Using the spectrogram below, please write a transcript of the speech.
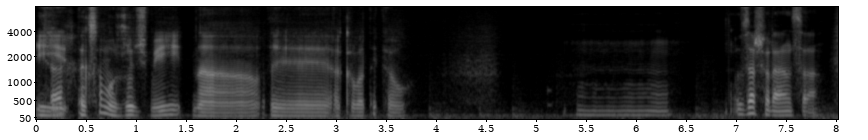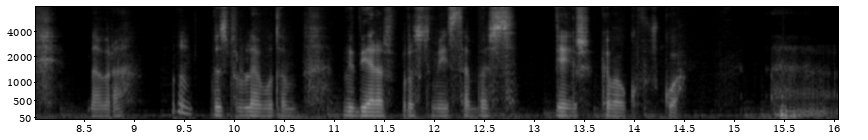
I Tak. tak samo rzuć mi na y, akrobatykę. Mm, Za szaransa. Dobra. No, bez problemu tam wybierasz po prostu miejsca bez większych kawałków szkła. E,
